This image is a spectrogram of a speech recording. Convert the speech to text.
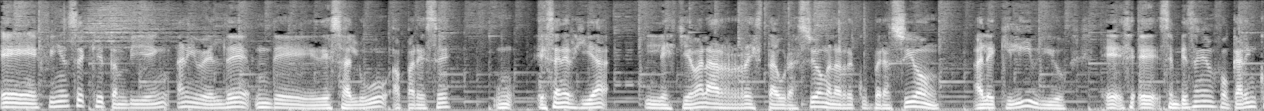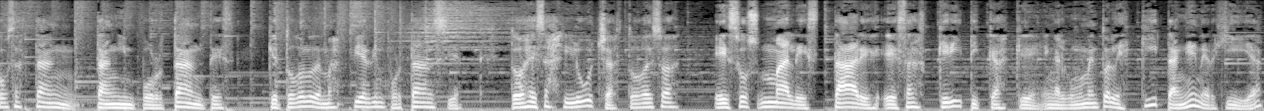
Eh, fíjense que también a nivel de, salud aparece esa energía, les lleva a la restauración, a la recuperación, al equilibrio, eh, eh, se empiezan a enfocar en cosas tan, tan importantes que todo lo demás pierde importancia. Todas esas luchas, todos esos, esos malestares, esas críticas que en algún momento les quitan energía,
